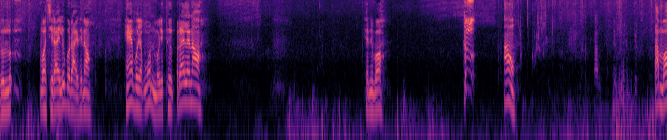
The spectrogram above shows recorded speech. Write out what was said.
ลุ้นๆว่าสิได้หรือบ่ได้พี่น้องแห่บ่อยากมุ่นบ่อยากถึกปานใดแล้วเนาะเห็นอยู่บ่เอ้าตั้มตึกตึกตึกตั้มบ่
